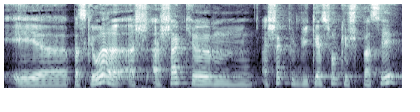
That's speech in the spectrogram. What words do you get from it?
et euh, parce que ouais à, ch- à chaque à chaque publication que je passais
